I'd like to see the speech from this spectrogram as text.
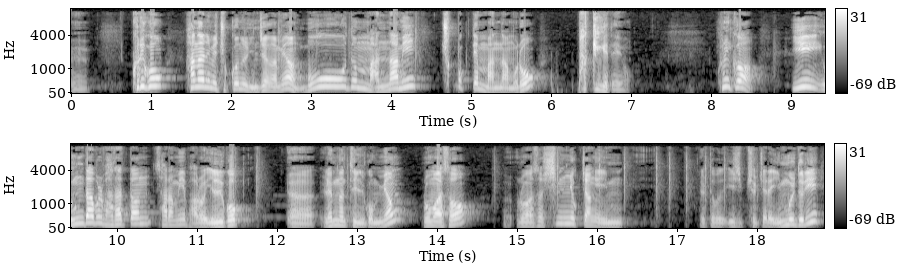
예. 그리고 하나님의 주권을 인정하면 모든 만남이 축복된 만남으로 바뀌게 돼요. 그러니까 이 응답을 받았던 사람이 바로 일곱 어, 렘넌트 일곱 명 로마서 로마서 16장의 임, 1절부터 27절의 인물들이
